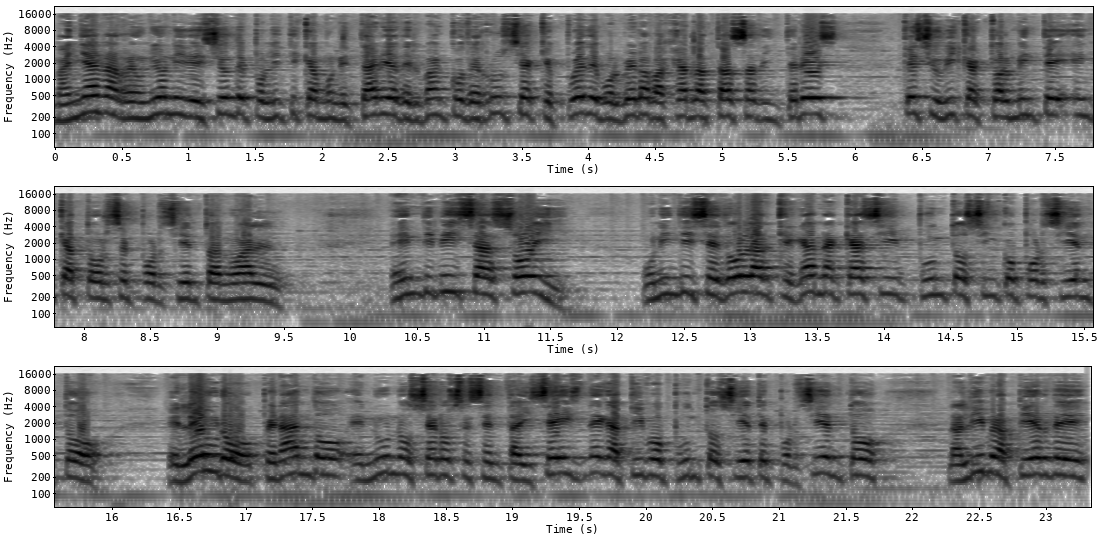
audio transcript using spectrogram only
Mañana reunión y decisión de política monetaria del Banco de Rusia que puede volver a bajar la tasa de interés que se ubica actualmente en 14% anual. En divisas hoy, un índice dólar que gana casi 0.5%. El euro operando en 1,066 negativo 0.7%. La libra pierde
